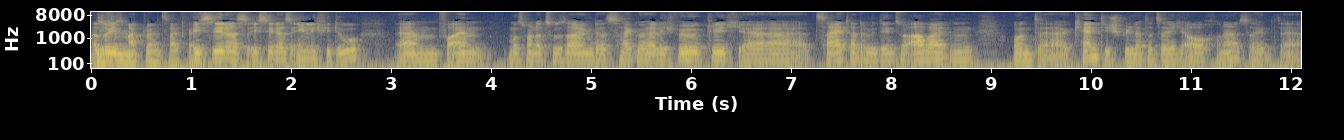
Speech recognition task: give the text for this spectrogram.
Also nicht ich- im aktuellen Zeitgeist. Ich sehe das, ich sehe das ähnlich wie du. Ähm, vor allem muss man dazu sagen, dass Heiko Herrlich wirklich äh, Zeit hatte, mit denen zu arbeiten und äh, kennt die Spieler tatsächlich auch. Ne? Seit, äh,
